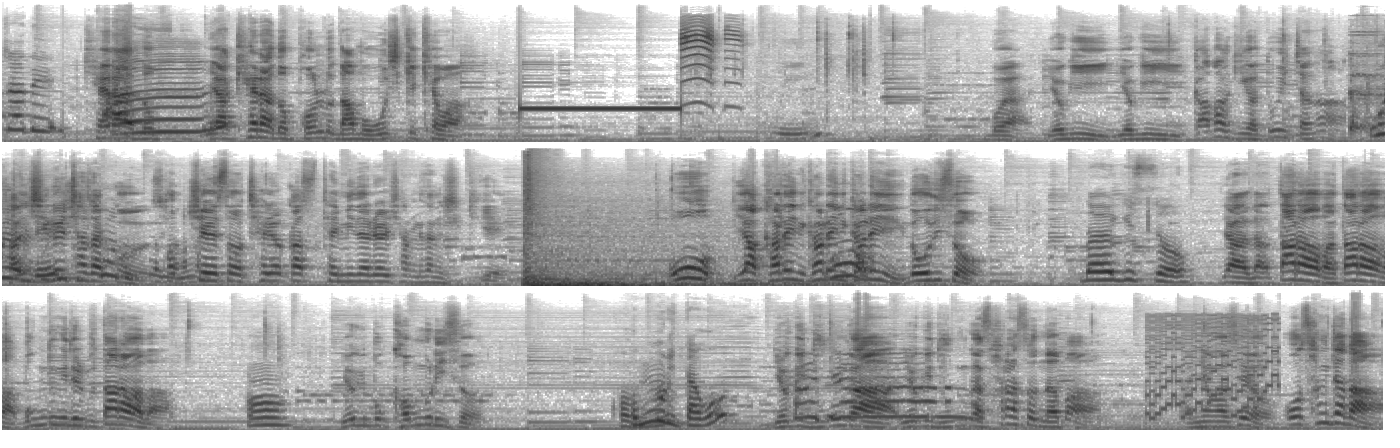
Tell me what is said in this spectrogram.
찾아내. 캐라, 아으. 너, 야, 캐라, 너 벌로 나무 50개 캐와. 뭐야, 여기, 여기 까마귀가 또 있잖아. 뭐야, 간식을 내 시켜줬잖아. 섭취해서 체력과 스태미나를 향상시키게. 오! 야, 가렌이, 가렌이, 어. 가렌이, 너 어딨어? 나 여기 있어. 야, 나 따라와봐, 따라와봐. 몽둥이 들고 따라와봐. 어. 여기 뭐 건물 있어. 건물 있다고? 여기 누군가 여기 누군가 살았었나봐. 안녕하세요. 어 상자다.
